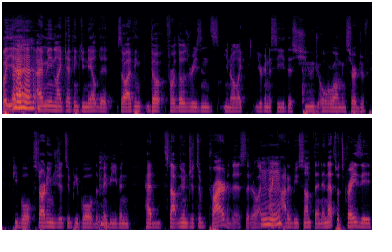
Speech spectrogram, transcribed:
But yeah, I mean, like I think you nailed it. So I think though for those reasons, you know, like you're gonna see this huge, overwhelming surge of people starting jiu-jitsu, people that mm. maybe even had stopped doing jiu-jitsu prior to this that are like, I Mhm. gotta do something, and that's what's crazy.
